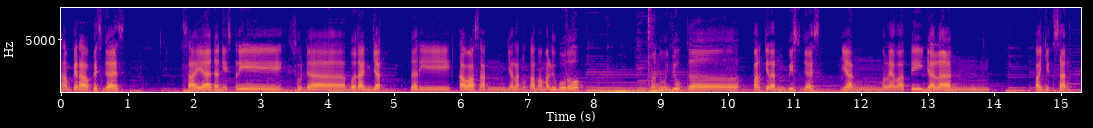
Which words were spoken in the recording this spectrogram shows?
hampir habis guys saya dan istri sudah beranjak dari kawasan jalan utama Malioboro menuju ke parkiran bis guys yang melewati jalan Pajeksan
